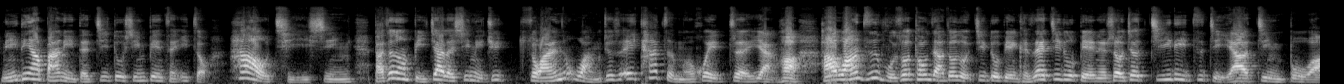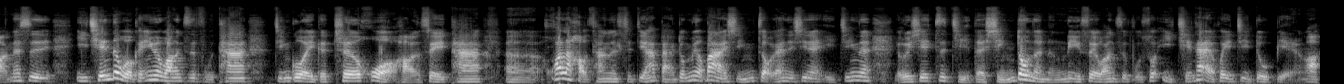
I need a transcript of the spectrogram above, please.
你一定要把你的嫉妒心变成一种好奇心，把这种比较的心理去转往，就是诶，他怎么会这样哈？好，王子府说，通常都有嫉妒。别人，可是，在嫉妒别人的时候，就激励自己要进步啊、那是以前的我，可因为王子府他经过一个车祸哈，所以他呃花了好长的时间，他本来都没有办法行走，但是现在已经呢有一些自己的行动的能力。所以王子府说，以前他也会嫉妒别人啊。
